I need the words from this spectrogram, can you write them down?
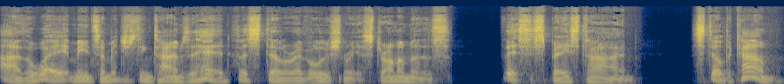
Either way, it means some interesting times ahead for stellar evolutionary astronomers. This is space time. Still to come,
